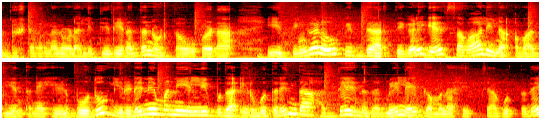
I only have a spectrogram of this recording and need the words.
ಅದೃಷ್ಟವನ್ನು ನೋಡಲಿದ್ದೀರಿ ಅನ್ನೋದನ್ನ ನೋಡ್ತಾ ಹೋಗೋಣ. ಈ ತಿಂಗಳು ವಿದ್ಯಾರ್ಥಿಗಳಿಗೆ ಸವಾಲಿನ ಅವಧಿ ಅಂತಲೇ ಹೇಳ್ಬೋದು. ಎರಡನೇ ಮನೆಯಲ್ಲಿ ಬುಧ ಇರುವುದರಿಂದ ಅಧ್ಯಯನದ ಮೇಲೆ ಗಮನ ಹೆಚ್ಚಾಗುತ್ತದೆ.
